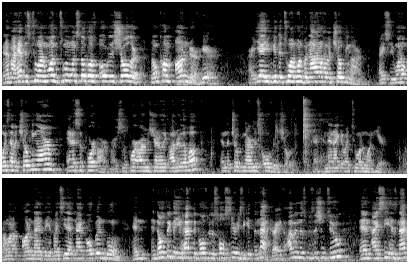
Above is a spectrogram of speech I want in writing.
And if I have this two on one, the two on one still goes over the shoulder. Don't come under here. Alright, yeah, you can get the two on one, but now I don't have a choking arm. Right? So you want to always have a choking arm and a support arm. Right? So the support arm is generally under the hook, and the choking arm is over the shoulder. Okay? And then I get my two on one here. I want to automatically, if I see that neck open, boom. And and don't think that you have to go through this whole series to get the neck, right? If I'm in this position too, and I see his neck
